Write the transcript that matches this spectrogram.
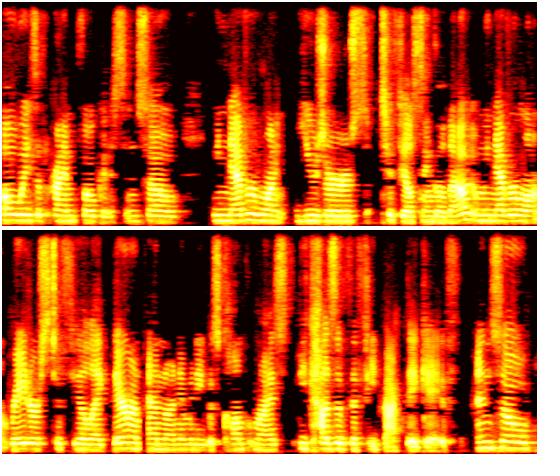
always a prime focus. And so we never want users to feel singled out and we never want raters to feel like their anonymity was compromised because of the feedback they gave. And so,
